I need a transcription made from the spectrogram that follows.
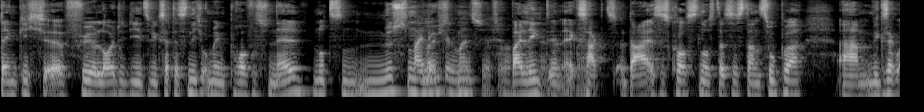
denke ich äh, für Leute, die jetzt, wie gesagt, das nicht unbedingt professionell nutzen müssen. Bei LinkedIn möchten, meinst du jetzt, oder? Bei LinkedIn, exakt. Da ist es kostenlos, das ist dann super. Ähm, wie gesagt,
